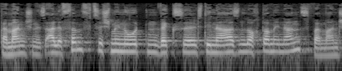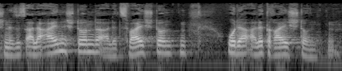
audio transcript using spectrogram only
Bei manchen ist alle 50 Minuten wechselt die Nasenlochdominanz, bei manchen ist es alle eine Stunde, alle zwei Stunden oder alle drei Stunden.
